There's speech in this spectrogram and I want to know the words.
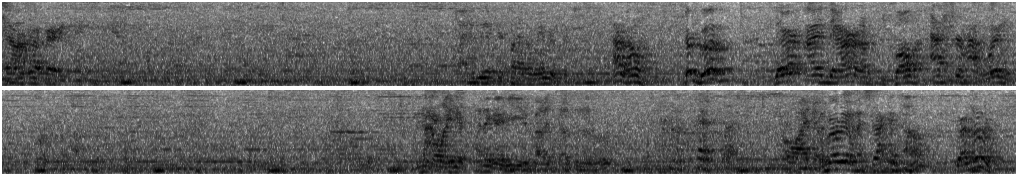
they are. are very tasty, yes. Why do we have to find a way with these? I don't know. They're good. They're I, they are above extra hot wing. I like it. I think I could eat about a dozen of those. Oh, I know. I'm already on my second. Oh, Grab another.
